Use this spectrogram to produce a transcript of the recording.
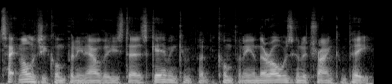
technology company now these days, gaming comp- company, and they're always going to try and compete.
